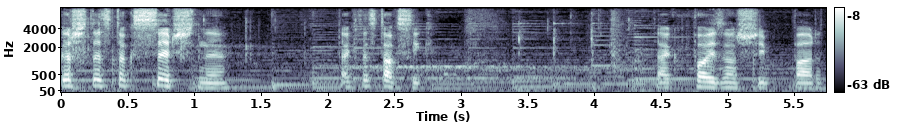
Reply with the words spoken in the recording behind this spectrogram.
Najgorsze to jest toksyczny. Tak, to jest toxic. Tak, poison ship part.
